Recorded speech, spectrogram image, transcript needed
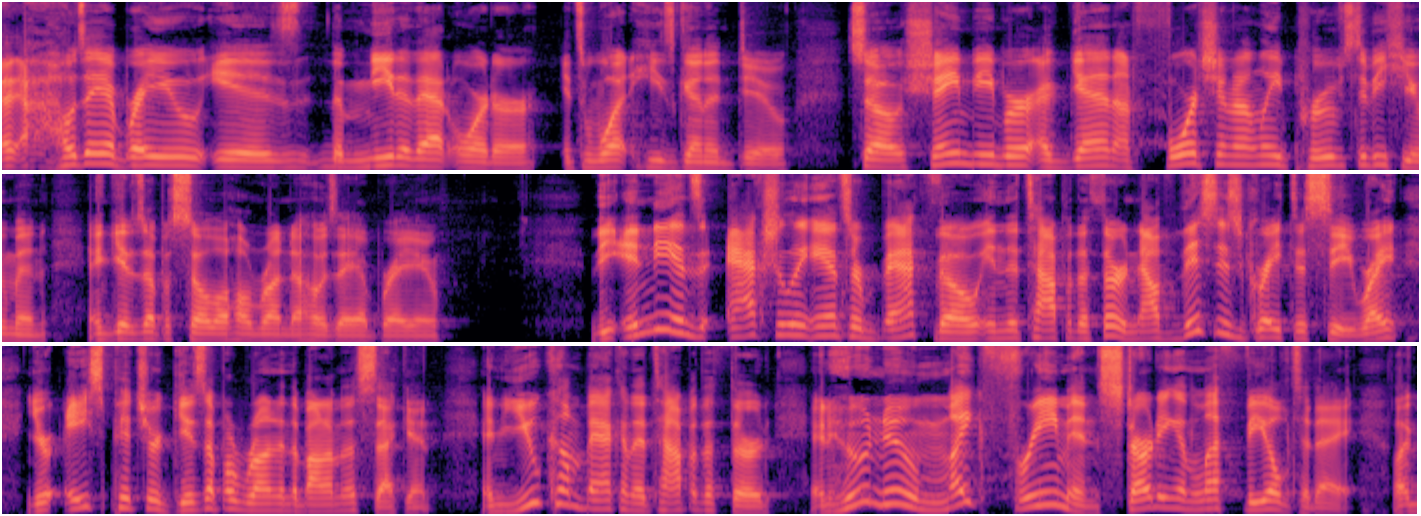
Jose Abreu is the meat of that order. It's what he's going to do. So Shane Bieber, again, unfortunately proves to be human and gives up a solo home run to Jose Abreu. The Indians actually answer back, though, in the top of the third. Now, this is great to see, right? Your ace pitcher gives up a run in the bottom of the second, and you come back in the top of the third. And who knew Mike Freeman starting in left field today? Like,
